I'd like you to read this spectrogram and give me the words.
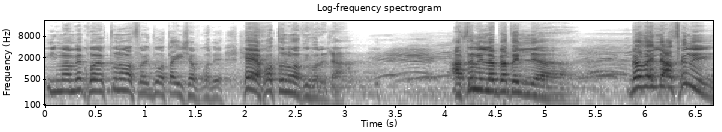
ইমামে কয়েকটা নামাজ পড়ে তো তাই হিসাব করে। হে কত নামাজি করে না। আসেনি লা বেতাইল্লা বেতাইল্লা আসেনি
